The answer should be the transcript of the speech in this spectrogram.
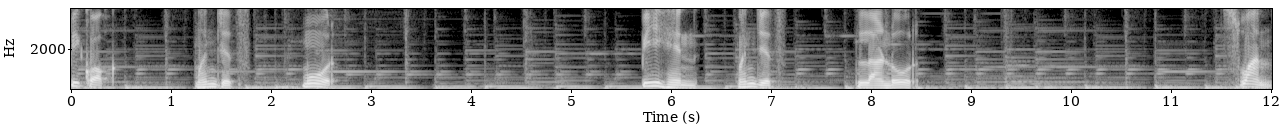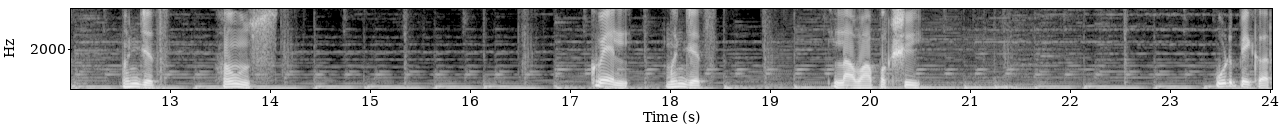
पिकॉक म्हणजेच मोर. पीहेन म्हणजेच लांडोर. स्वान म्हणजेच हंस. क्वेल म्हणजेच लावा पक्षी. उडपेकर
